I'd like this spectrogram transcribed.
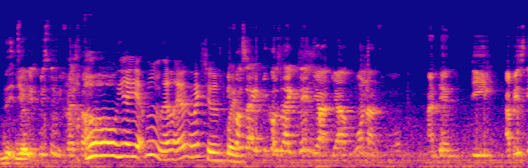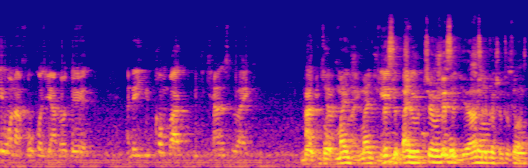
the, your, It's missing the first half. Oh yeah, yeah. Mm, I like, I like Shion's point. Because like because like then you are you are one and four, and then the are basically one and four because you are not there, and then you come back with the chance to like. Have but, chance but mind you, mind you, Listen, mind chill- you- chill, listen, you answered the question too so fast.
